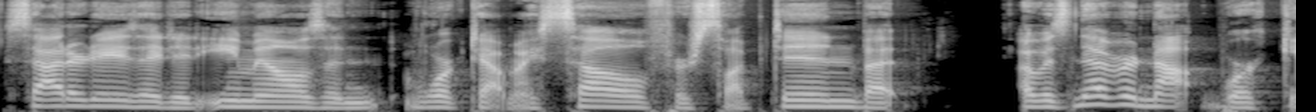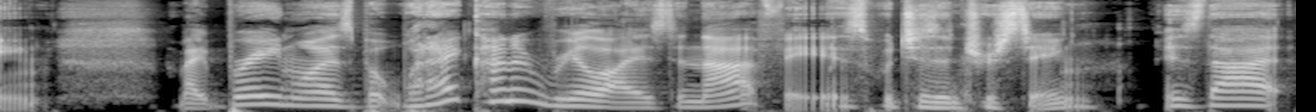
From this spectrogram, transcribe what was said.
Saturdays I did emails and worked out myself or slept in, but I was never not working. My brain was, but what I kind of realized in that phase, which is interesting, is that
